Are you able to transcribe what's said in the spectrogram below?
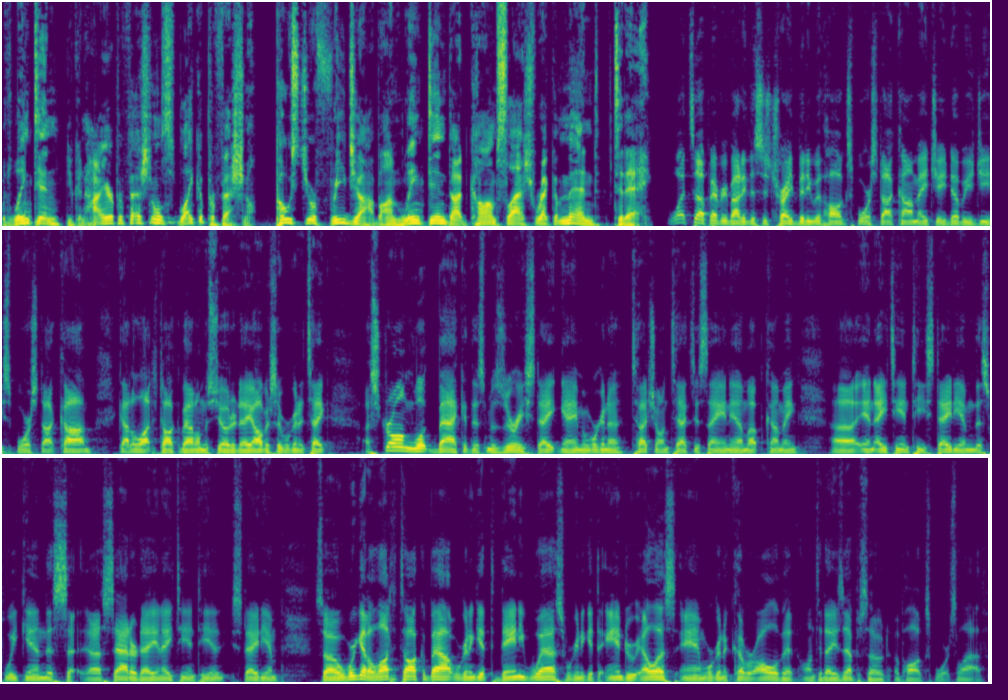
With LinkedIn, you can hire professionals like a professional. Post your free job on linkedin.com slash recommend today. What's up, everybody? This is Trey Biddy with hawgsports.com, H-A-W-G sports.com. Got a lot to talk about on the show today. Obviously, we're going to take a strong look back at this Missouri State game, and we're going to touch on Texas A&M upcoming uh, in AT&T Stadium this weekend, this uh, Saturday in AT&T Stadium. So we got a lot to talk about. We're going to get to Danny West. We're going to get to Andrew Ellis, and we're going to cover all of it on today's episode of Hawg Sports Live.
